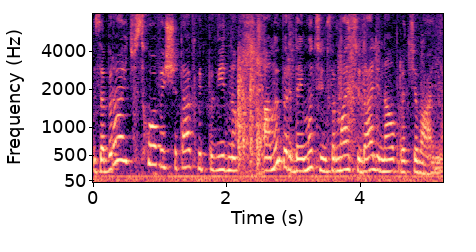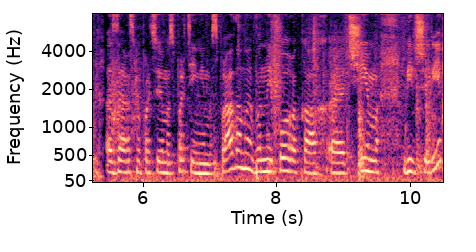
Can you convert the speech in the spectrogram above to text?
забирають в сховище, так відповідно. А ми передаємо цю інформацію далі на опрацювання. Зараз ми працюємо з партійними справами. Вони по роках. Е, Чим більший рік,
